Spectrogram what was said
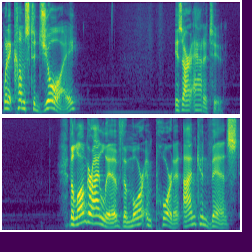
when it comes to joy is our attitude. The longer I live, the more important I'm convinced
